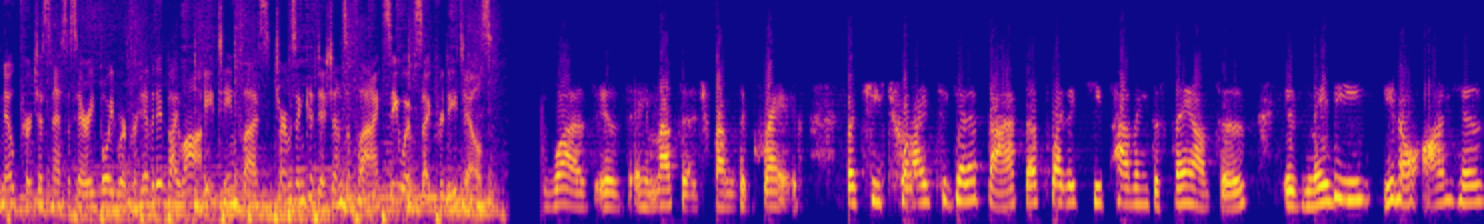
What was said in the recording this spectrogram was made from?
No purchase necessary. Void where prohibited by law. 18 plus. Terms and conditions apply. See website for details. was is a message from the grave. But she tried to get it back. That's why they keep having the seances, is maybe, you know, on his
